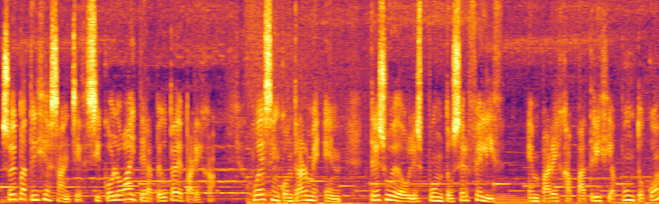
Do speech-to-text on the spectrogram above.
Soy Patricia Sánchez, psicóloga y terapeuta de pareja. Puedes encontrarme en www.serfelizenparejapatricia.com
